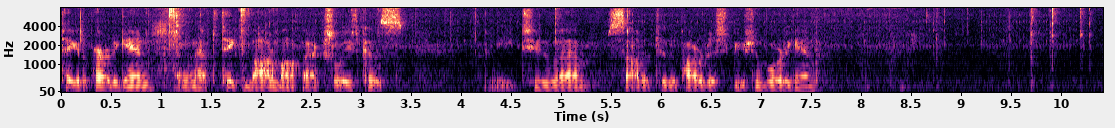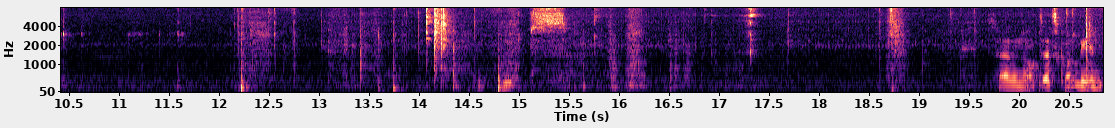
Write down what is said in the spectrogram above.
take it apart again. I'm gonna have to take the bottom off actually because I need to um, solder to the power distribution board again. I don't know if that's going to be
